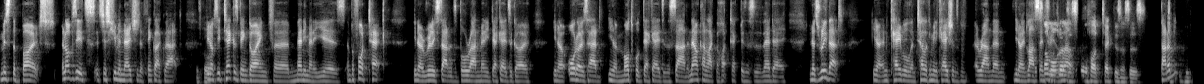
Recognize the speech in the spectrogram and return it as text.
missed the boat. And obviously, it's it's just human nature to think like that. You know, obviously, tech has been going for many, many years. And before tech, you know, really started its bull run many decades ago, you know, autos had, you know, multiple decades in the sun and now kind of like the hot tech businesses of their day. You know, it's really that, you know, and cable and telecommunications around then, you know, in last Some century. Some autos well. are still hot tech businesses. Pardon?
